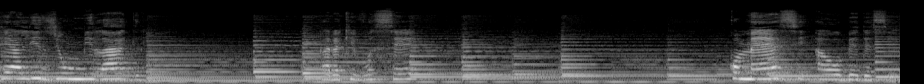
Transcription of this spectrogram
realize um milagre? Para que você comece a obedecer.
